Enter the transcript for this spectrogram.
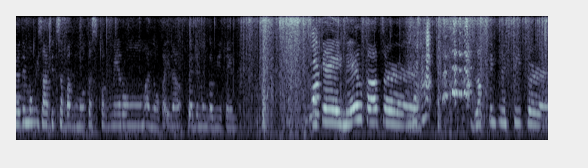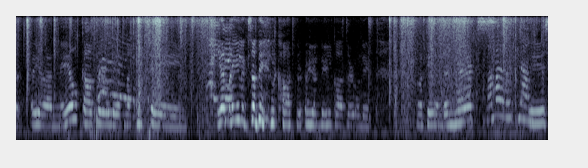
pwede mong isabit sa bag mo. Tapos pag merong ano, kaila, pwede mong gamitin. Okay, nail cutter. Blackpink na sticker. Ayan, nail cutter ulit na keychain. Ayan, mahilig sa nail cutter. Ayan, nail cutter ulit. Okay, and then next Mama, wait lang. is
